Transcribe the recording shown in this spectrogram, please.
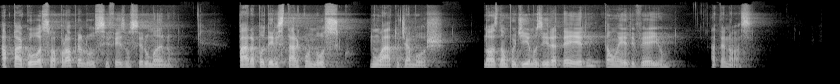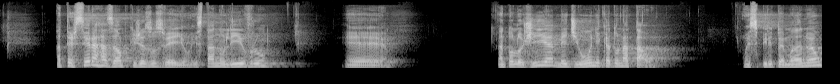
apagou a sua própria luz, se fez um ser humano. Para poder estar conosco num ato de amor. Nós não podíamos ir até ele, então ele veio até nós. A terceira razão por que Jesus veio está no livro é, Antologia Mediúnica do Natal. O Espírito Emmanuel,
